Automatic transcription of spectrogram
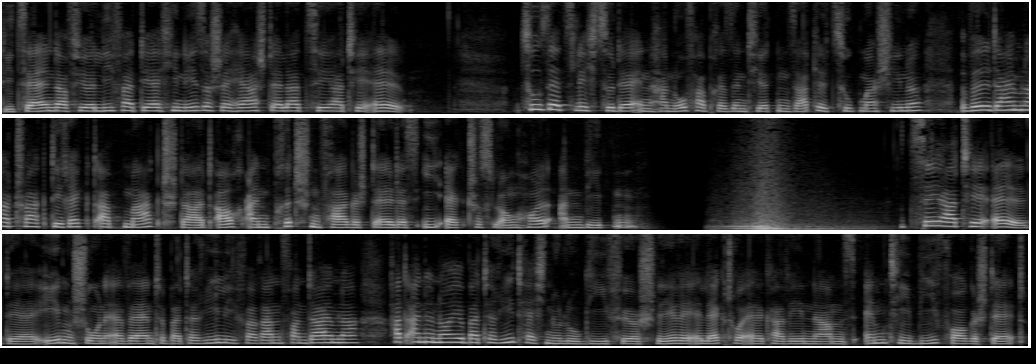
Die Zellen dafür liefert der chinesische Hersteller CATL. Zusätzlich zu der in Hannover präsentierten Sattelzugmaschine will Daimler Truck direkt ab Marktstart auch ein Pritschenfahrgestell des E-Actress Longhaul anbieten. CATL, der eben schon erwähnte Batterielieferant von Daimler, hat eine neue Batterietechnologie für schwere Elektro-Lkw namens MTB vorgestellt.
